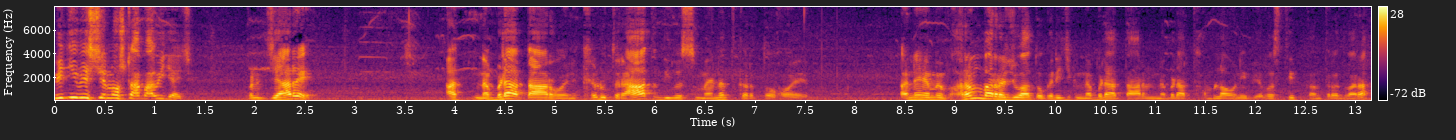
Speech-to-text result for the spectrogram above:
પીજીવીસીએલનો સ્ટાફ આવી જાય છે. પણ જ્યારે આ નબળા તાર હોય ને ખેડૂત રાત દિવસ મહેનત કરતો હોય અને અમે વારંવાર રજૂઆતો કરી છે કે નબળા તાર, નબળા થાંભલાઓની વ્યવસ્થિત તંત્ર દ્વારા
